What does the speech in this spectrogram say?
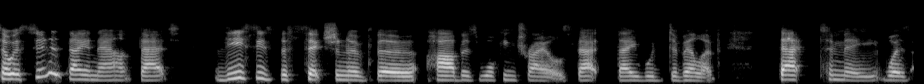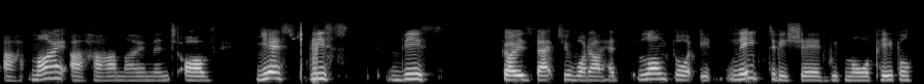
So as soon as they announced that this is the section of the harbour's walking trails that they would develop, that to me was my aha moment of yes, this this goes back to what I had long thought it needs to be shared with more people.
